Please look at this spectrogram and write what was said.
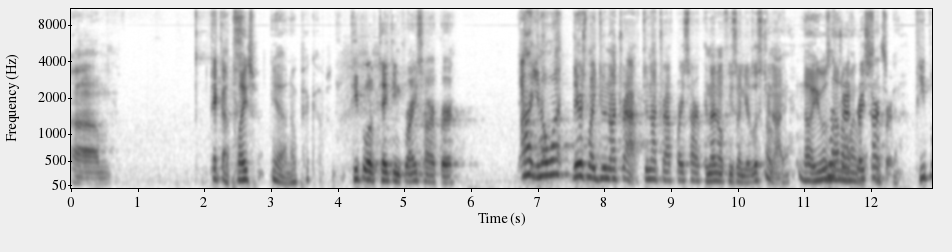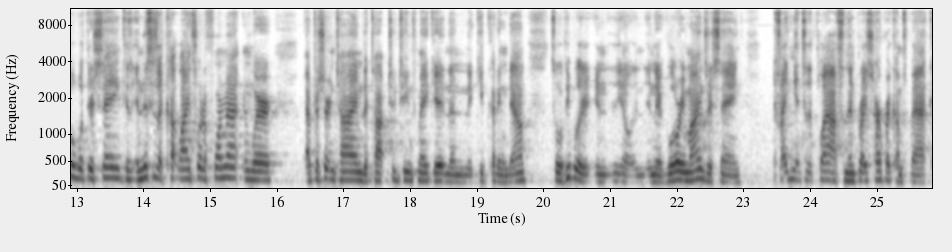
um, pickups. Placement. Yeah, no pickups. People are taking Bryce Harper. Ah, you know what? There's my do not draft. Do not draft Bryce Harper. And I don't know if he's on your list or not. No, he was Do not on draft my Bryce list. Harper. People, what they're saying, because and this is a cut line sort of format, and where after a certain time the top two teams make it, and then they keep cutting them down. So what people are in, you know, in, in their glory minds are saying, if I can get to the playoffs and then Bryce Harper comes back,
